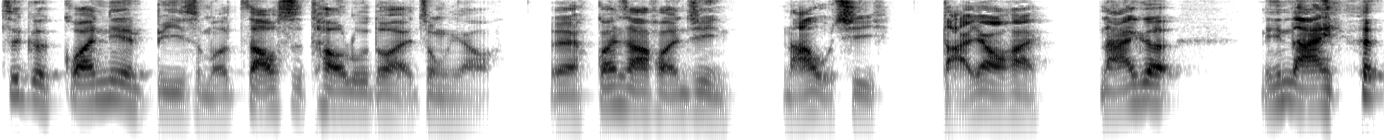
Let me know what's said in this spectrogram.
这个观念比什么招式套路都还重要啊。对，观察环境，拿武器打要害，哪一个？你哪一个？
